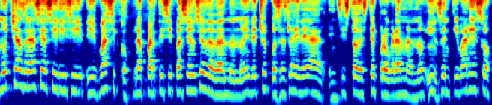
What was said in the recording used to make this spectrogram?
Muchas gracias, Iris. Y, básico, la participación ciudadana, ¿no? Y de hecho, pues es la idea, insisto, de este programa, ¿no? Incentivar eso.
